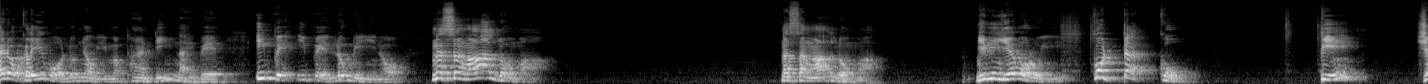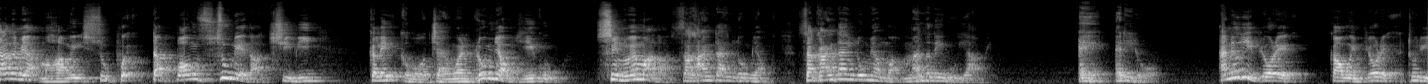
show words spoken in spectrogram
အဲ့တော့ကလေးပေါ်လွတ်မြောက်ရေးမဖန်တီးနိုင်ပဲဣပေဣပေလုံနေရင်တော့25အလွန်မှာ25အလွန်မှာမြေပြင်ရဲဘော်တို့ကြီးကိုတက်ကိုပြင်းရသမျှမဟာမိတ်စုဖွဲ့တပ်ပေါင်းစုနဲ့သာချီပြီးကလေးကဘောဂျန်ဝမ်လွတ်မြောက်ရေးကိုဆင်နွှဲမှသာသခိုင်းတိုင်းလွတ်မြောက်သခိုင်းတိုင်းလွတ်မြောက်မှမန္တလေးကိုရမယ်အဲအဲ့ဒီတော့အနုကြီးပြောတဲ့ ကာဝင်ပြောတဲ့အထူးဒီ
